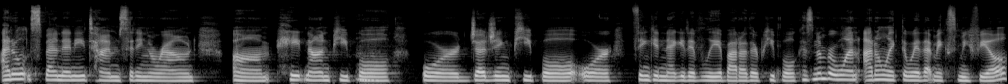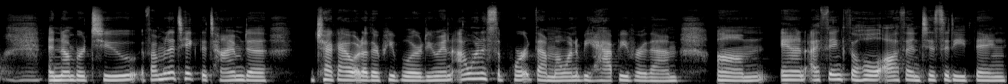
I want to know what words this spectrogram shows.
I don't spend any time sitting around um, hating on people mm. or judging people or thinking negatively about other people. Because number one, I don't like the way that makes me feel. Mm-hmm. And number two, if I'm going to take the time to check out what other people are doing. I want to support them. I want to be happy for them. Um, and I think the whole authenticity thing,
